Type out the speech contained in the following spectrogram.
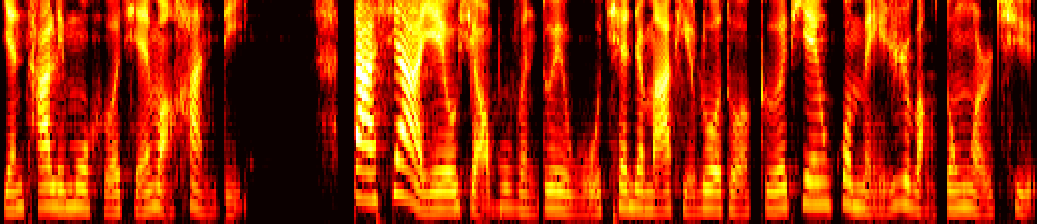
沿塔里木河前往汉地。大夏也有小部分队伍牵着马匹、骆驼，隔天或每日往东而去。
